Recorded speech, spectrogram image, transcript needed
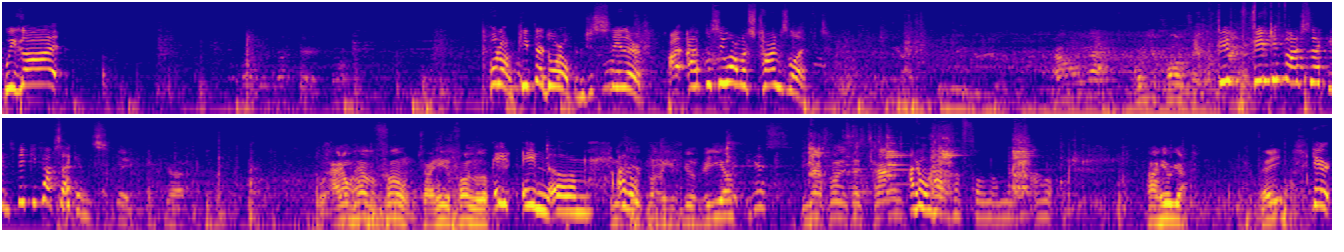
We got. Hold on, keep that door open. Just stay there. I, I have to see how much time's left. How long we got? Where's your phone say? 55 seconds. 55 seconds. Well, I don't have a phone, so I need a phone to look at. Aiden, um, Let me I see your don't, phone. Are you doing video? Yes. You got a phone that says time? I don't have a phone on me. I don't. All right, here we go. Ready? Here,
